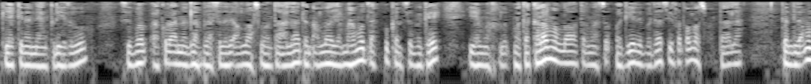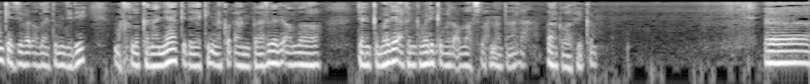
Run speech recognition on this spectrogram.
keyakinan yang keliru sebab Al-Quran adalah berasal dari Allah SWT dan Allah yang maha mutlak bukan sebagai yang makhluk. Maka kalam Allah termasuk bagian daripada sifat Allah SWT dan tidak mungkin sifat Allah itu menjadi makhluk. Karenanya kita yakin Al-Quran berasal dari Allah dan kembali akan kembali kepada Allah SWT Barakallahu fikum. Uh,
